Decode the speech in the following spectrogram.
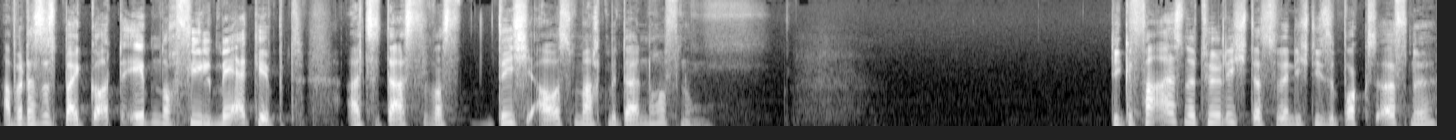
Aber dass es bei Gott eben noch viel mehr gibt als das, was dich ausmacht mit deinen Hoffnungen. Die Gefahr ist natürlich, dass wenn ich diese Box öffne,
